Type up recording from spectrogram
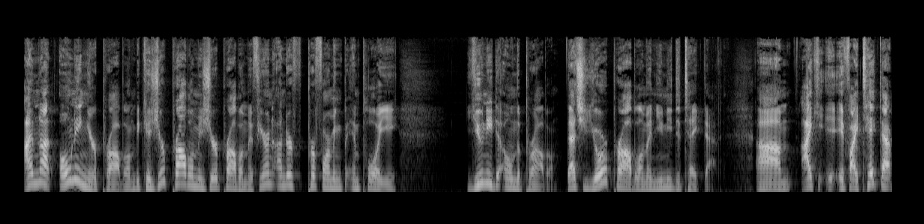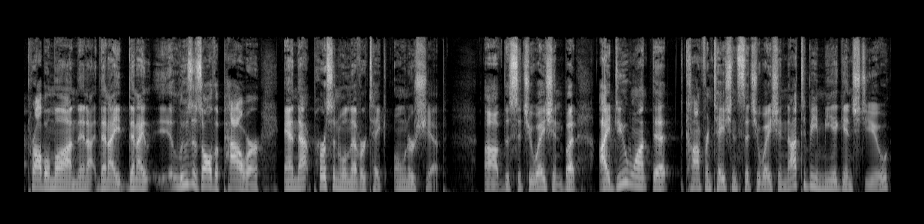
I'm not owning your problem because your problem is your problem. If you're an underperforming employee, you need to own the problem. That's your problem, and you need to take that. Um, I if I take that problem on, then I, then I then I it loses all the power, and that person will never take ownership of the situation. But I do want that confrontation situation not to be me against you,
